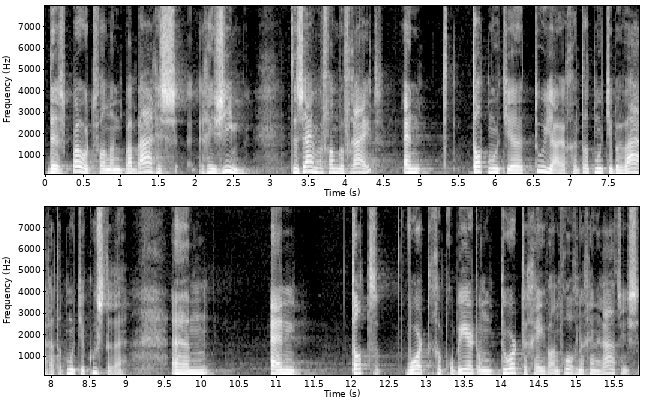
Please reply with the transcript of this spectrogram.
despoot, van een barbarisch regime. Daar zijn we van bevrijd. En dat moet je toejuichen, dat moet je bewaren, dat moet je koesteren. Um, en dat wordt geprobeerd om door te geven aan volgende generaties.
